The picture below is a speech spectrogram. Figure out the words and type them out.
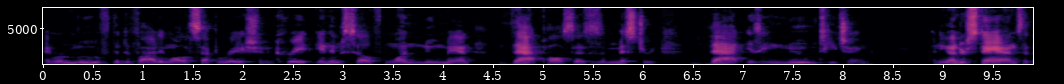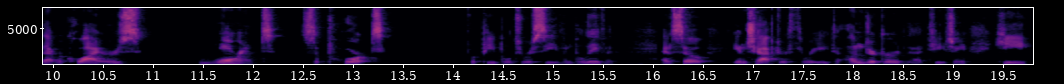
and remove the dividing wall of separation and create in himself one new man, that, Paul says, is a mystery. That is a new teaching. And he understands that that requires warrant, support for people to receive and believe it. And so in chapter 3, to undergird that teaching, he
